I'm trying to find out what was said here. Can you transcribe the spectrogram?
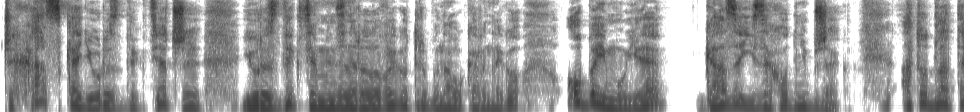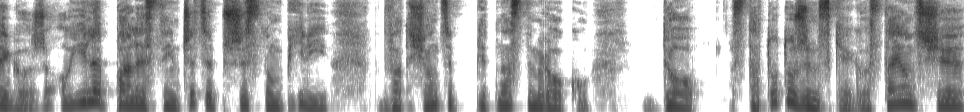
czy haska jurysdykcja, czy jurysdykcja Międzynarodowego Trybunału Karnego obejmuje Gazę i zachodni brzeg. A to dlatego, że o ile Palestyńczycy przystąpili w 2015 roku do statutu rzymskiego, stając się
